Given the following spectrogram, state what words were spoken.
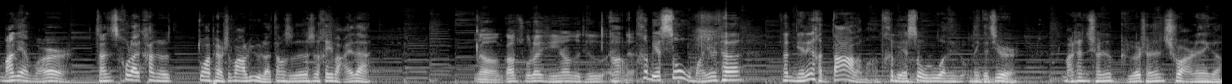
满脸纹儿。咱后来看着动画片是挖绿了，当时是黑白的嗯，刚出来形象是挺恶啊心，的，特别瘦嘛，因为他他年龄很大了嘛，特别瘦弱那种、那个劲儿，满身全是格，全是圈儿的那个。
